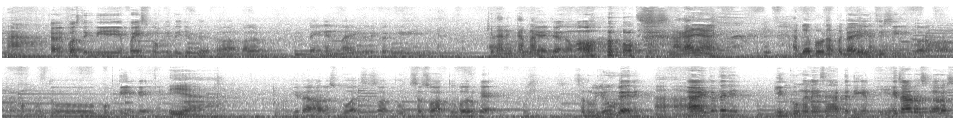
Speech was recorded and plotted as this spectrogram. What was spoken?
Nah, Kami posting di Facebook gitu juga. Wah kalau pengen lah ikut-ikut kayak gini. Kita kan karena- aja nggak mau. makanya ada beberapa juga yang itu sih orang-orang memang butuh bukti ya kayaknya. Iya. Kita harus buat sesuatu sesuatu baru kayak, wih seru juga nih. Ah, ah. Nah itu tadi lingkungan yang sehat tadi kan. Iya. Kita harus harus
